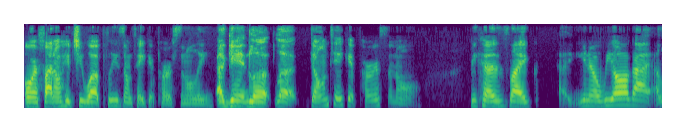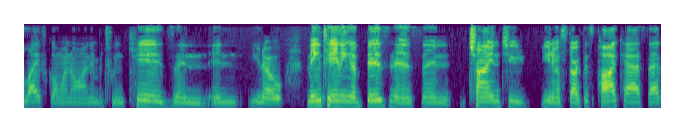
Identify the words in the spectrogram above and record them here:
Or if I don't hit you up, please don't take it personally. Again, look, look, don't take it personal because like Uh, you know, we all got a mm. life going on in between kids and and you know, maintaining a business and trying to, you know, start this podcast that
